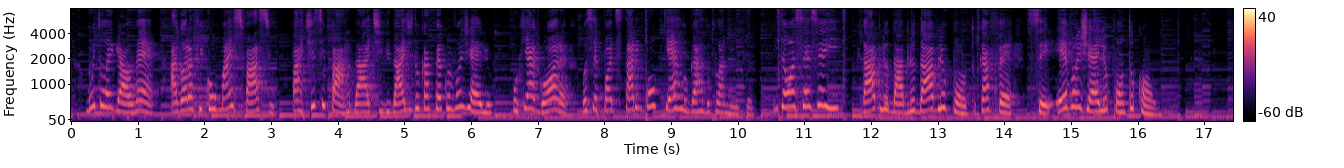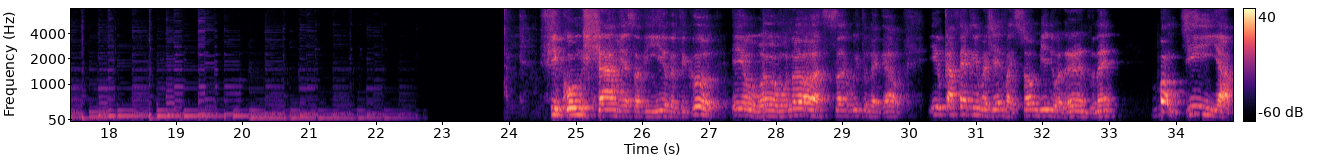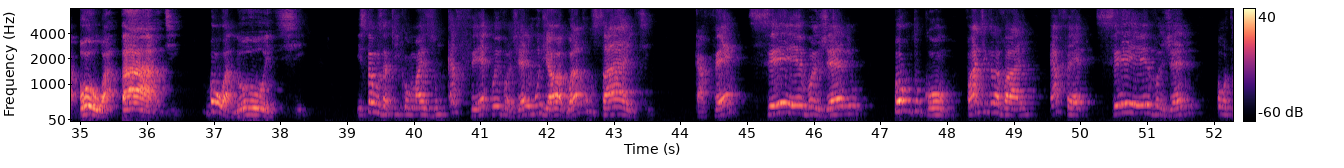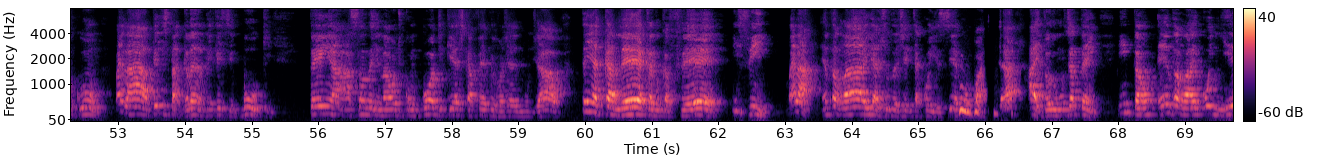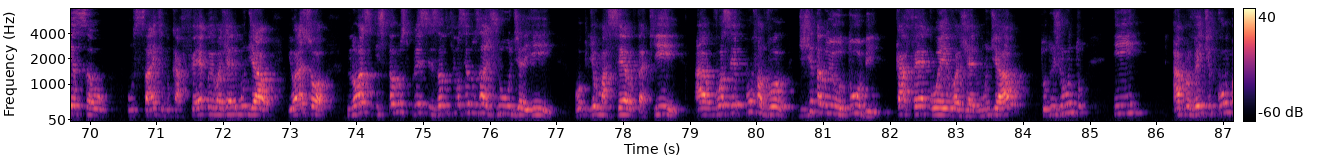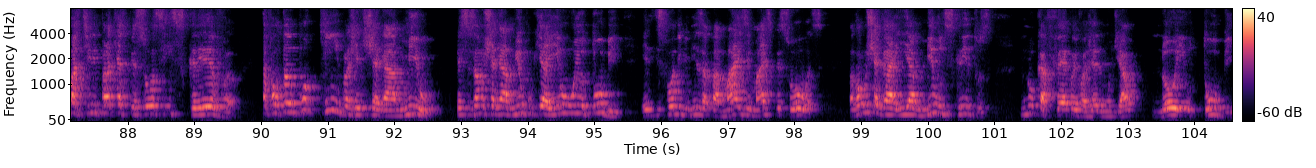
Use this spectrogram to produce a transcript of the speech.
Muito legal, né? Agora ficou mais fácil participar da atividade do Café com Evangelho, porque agora você pode estar em qualquer lugar do planeta. Então acesse aí www.cafecevangelho.com. Ficou um charme essa vinheta, ficou? Eu amo, nossa, muito legal. E o Café com o Evangelho vai só melhorando, né? Bom dia, boa tarde, boa noite. Estamos aqui com mais um Café com o Evangelho Mundial, agora com o site cafécevangelho.com. De gravar, hein? cafécevangelho.com. Vai lá, tem Instagram, tem Facebook, tem a Sandra Rinaldi com podcast Café com o Evangelho Mundial, tem a caneca do café, enfim, vai lá, entra lá e ajuda a gente a conhecer, a compartilhar. Aí todo mundo já tem. Então, entra lá e conheça o, o site do Café com o Evangelho Mundial. E olha só, nós estamos precisando que você nos ajude aí. Vou pedir o Marcelo que está aqui. Ah, você, por favor, digita no YouTube Café com o Evangelho Mundial, tudo junto, e aproveite e compartilhe para que as pessoas se inscrevam Está faltando pouquinho para a gente chegar a mil. Precisamos chegar a mil, porque aí o YouTube ele disponibiliza para mais e mais pessoas. Então vamos chegar aí a mil inscritos no Café com o Evangelho Mundial no YouTube.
